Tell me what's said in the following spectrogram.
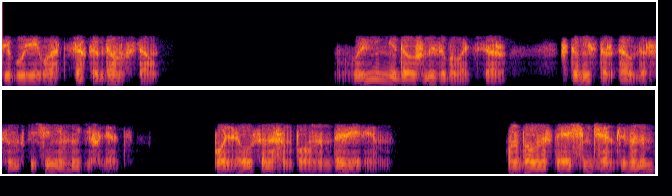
фигуре его отца, когда он встал. «Вы не должны забывать, сэр, что мистер Элдерсон в течение многих лет пользовался нашим полным доверием. Он был настоящим джентльменом,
